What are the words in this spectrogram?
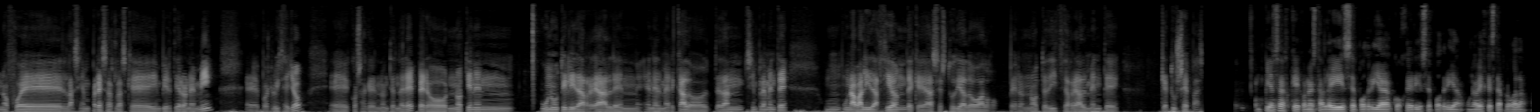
no fue las empresas las que invirtieron en mí, eh, pues lo hice yo, eh, cosa que no entenderé, pero no tienen una utilidad real en, el mercado. Te dan simplemente una validación de que has estudiado algo, pero no te dice realmente que tú sepas. ¿Piensas que con esta ley se podría coger y se podría, una vez que esté aprobada,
